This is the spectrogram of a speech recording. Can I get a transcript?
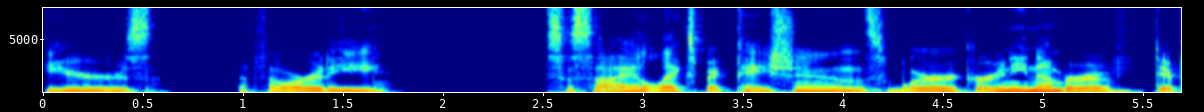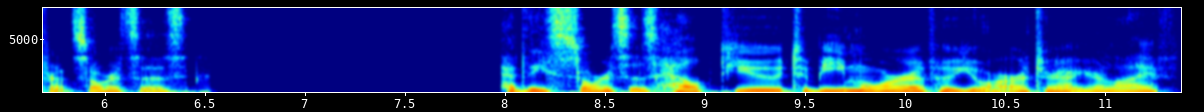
peers, authority, societal expectations, work, or any number of different sources. Have these sources helped you to be more of who you are throughout your life?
